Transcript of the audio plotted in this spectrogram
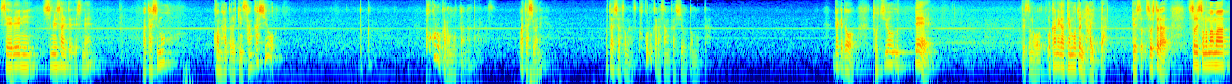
精霊に示されてですね私もこの働きに参加しよう。とか心から思ったんだと思います。私はね。私はそう思います。心から参加しようと思った。だけど土地を売ってでそのお金が手元に入った。でそそしたらそれそのまま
